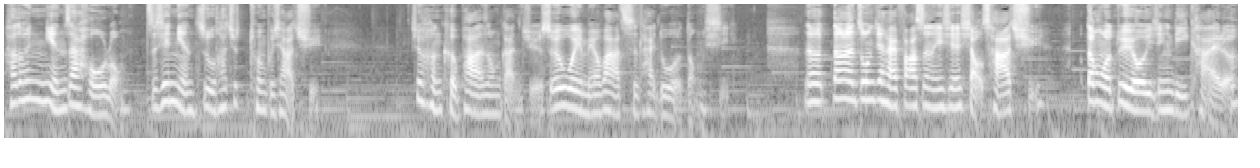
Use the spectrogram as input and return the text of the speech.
它都会粘在喉咙，直接粘住，它就吞不下去，就很可怕的那种感觉，所以我也没有办法吃太多的东西。那当然，中间还发生了一些小插曲。当我队友已经离开了，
